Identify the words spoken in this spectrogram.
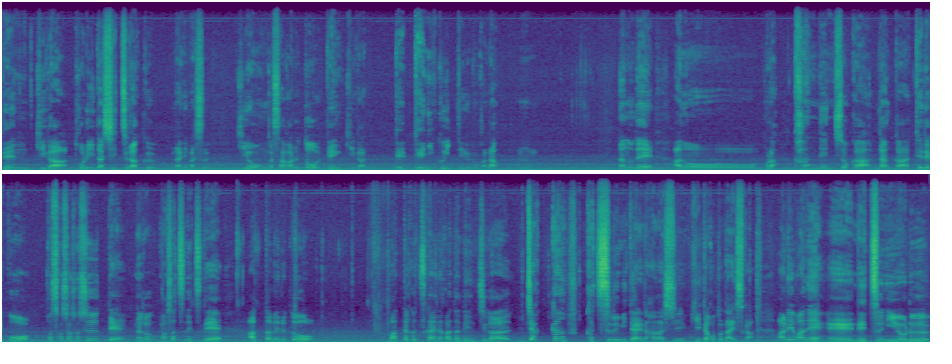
電気が取り出しづらくなります。気温が下がると電気が出にくいっていうのかな、うん、なので、あのー、ほら乾電池とかなんか手でこうコスコスコスってなんか摩擦熱で温めると全く使えなかった電池が若干復活するみたいな話聞いたことないですか？あれはね、えー、熱による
